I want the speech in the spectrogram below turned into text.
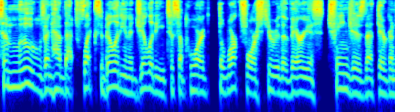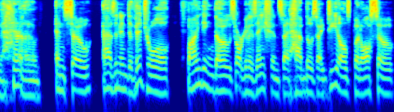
to move and have that flexibility and agility to support the workforce through the various changes that they're going to have. And so as an individual, finding those organizations that have those ideals, but also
